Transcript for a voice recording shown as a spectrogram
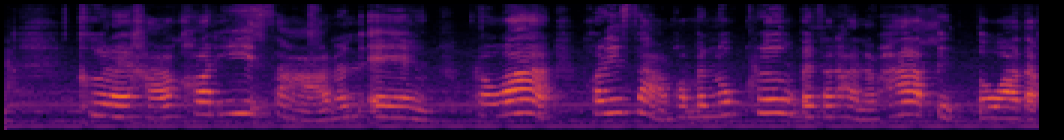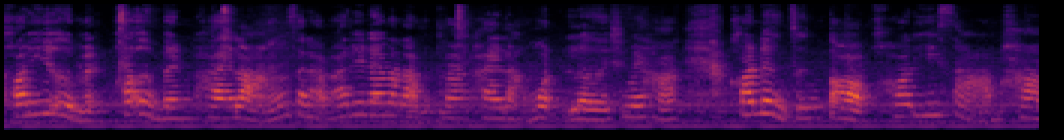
คืออะไรคะ ข้อที่ 3 นั่นเอง เพราะว่าข้อที่3พอเป็นลูกครึ่งเป็นสถานภาพติดตัว แต่ข้อที่อื่นมันข้ออื่นเป็นภายหลัง สถานภาพที่ได้มารับมาภายหลังหมดเลยใช่ไหมคะข้อ 1 จึงตอบข้อที่ 3 ค่ะ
